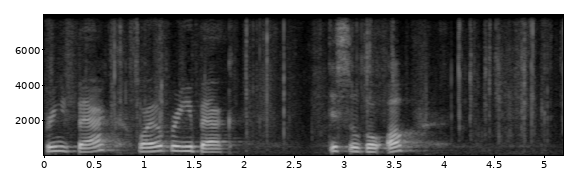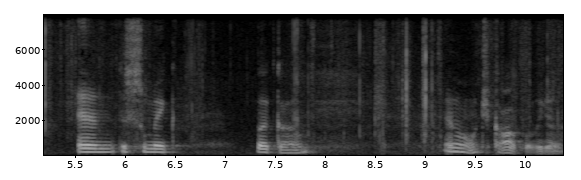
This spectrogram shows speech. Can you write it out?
Bring it back. While bring it back, this will go up and this will make like um I don't know what you call it, but like a,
